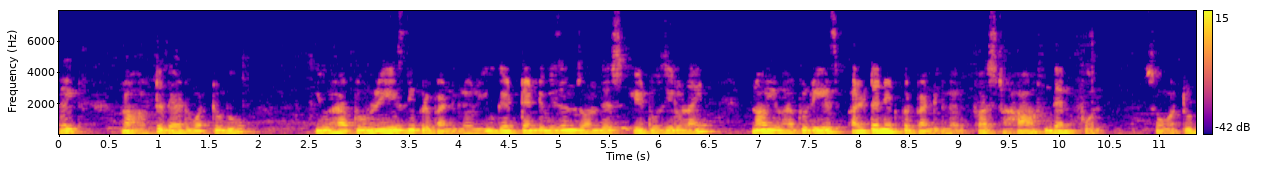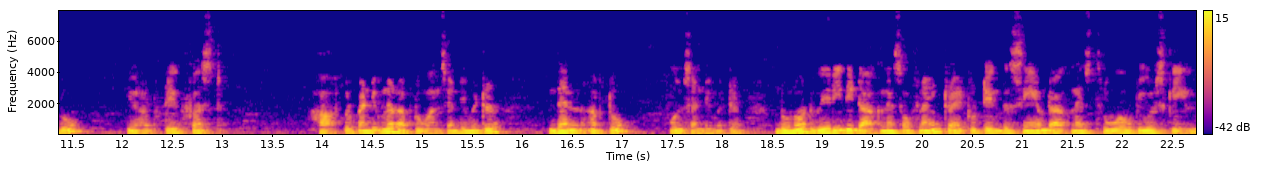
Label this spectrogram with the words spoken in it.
right now after that what to do you have to raise the perpendicular. You get 10 divisions on this a20 line. Now you have to raise alternate perpendicular. First half then full. So what to do? You have to take first half perpendicular up to 1 centimeter then up to full centimeter. Do not vary the darkness of line. Try to take the same darkness throughout your scale.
